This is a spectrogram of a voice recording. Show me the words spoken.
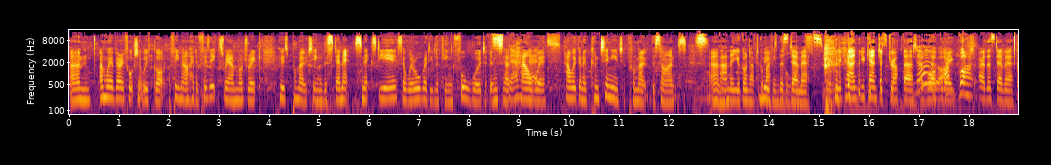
Um, and we're very fortunate we've got a female head of physics, Rianne Roderick, who's promoting the STEMettes next year. So we're already looking forward into how we're how we're going to continue to promote the science. Um, Anna, you're going to have to go back to the forwards. STEMettes. you can't you can't just drop that and walk away. I'm What are the STEMettes?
